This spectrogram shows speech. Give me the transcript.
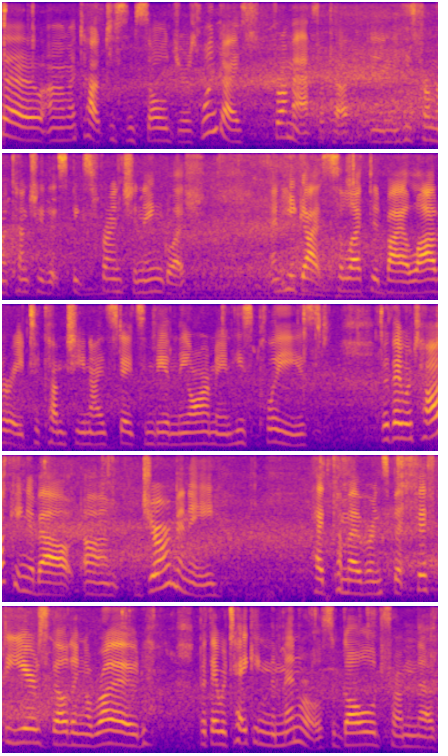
So um, I talked to some soldiers. One guy's from Africa, and he's from a country that speaks French and English. And he got selected by a lottery to come to the United States and be in the army, and he's pleased. But they were talking about um, Germany had come over and spent 50 years building a road, but they were taking the minerals, the gold from the,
